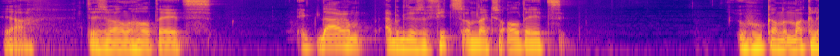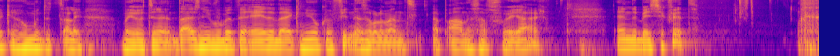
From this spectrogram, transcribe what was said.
ja, het is wel nog altijd. Ik, daarom heb ik dus een fiets, omdat ik zo altijd hoe kan het makkelijker? Hoe moet het... Allee, mijn routine. Dat is nu bijvoorbeeld de reden dat ik nu ook een fitnessabonnement heb aangeschaft voor een jaar. En de Basic Fit.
